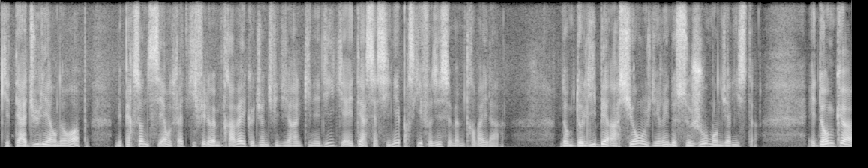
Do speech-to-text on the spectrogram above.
qui était adulé en Europe, mais personne ne sait en fait qu'il fait le même travail que John Fitzgerald Kennedy, qui a été assassiné parce qu'il faisait ce même travail-là. Donc de libération, je dirais, de ce joug mondialiste. Et donc, euh,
